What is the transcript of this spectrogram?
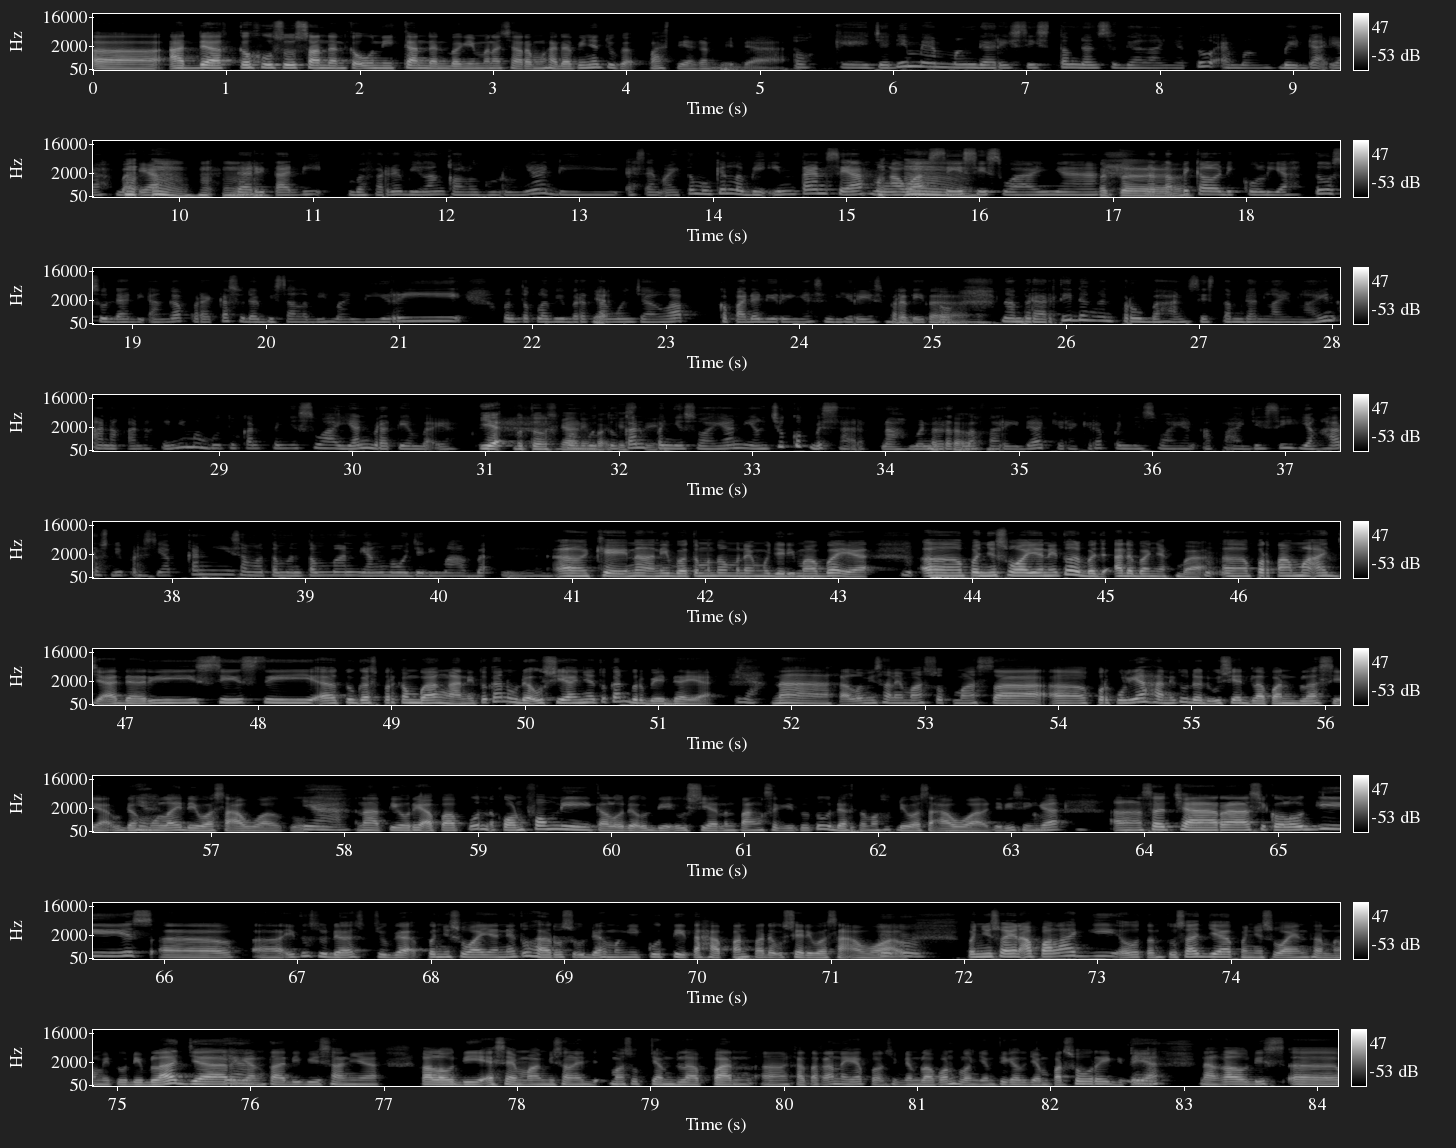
eh, ada kekhususan dan keunikan dan bagaimana cara menghadapinya juga pasti akan beda. Oke, jadi memang dari sistem dan segalanya tuh emang beda ya, Mbak ya. Mm-mm, Dari mm-mm, tadi Mbak Farida bilang kalau gurunya di SMA itu mungkin lebih intens ya mengawasi mm-mm. siswanya. Nah, tapi Betul. kalau di kuliah tuh sudah dianggap mereka sudah bisa lebih mandiri untuk lebih Ya, bertanggung jawab kepada dirinya sendiri seperti itu. betul. Nah, berarti dengan perubahan sistem dan lain-lain, anak-anak ini membutuhkan penyesuaian berarti ya, Mbak ya? Iya, betul sekali Mbak Membutuhkan Kisti. penyesuaian yang cukup besar. Nah, menurut Betul. Mbak Farida, kira-kira penyesuaian apa aja sih yang harus dipersiapkan nih sama teman-teman yang mau jadi maba nih? Oke, nah nih buat teman-teman yang mau jadi maba ya, Mm, eh, penyesuaian itu ada, ba- ada banyak Mbak. mm-mm. Eh, pertama aja dari sisi eh, tugas perkembangan itu kan udah usianya itu kan berbeda ya. Iya, Nah, kalau misalnya masuk masa eh, perkuliahan itu udah di usia 18 ya, udah iya, mulai dewasa awal tuh. iya. Nah, teori apa pun confirm nih kalau udah di usia rentang segitu tuh udah termasuk dewasa awal. Jadi sehingga Oke. eh, secara psikologis eh, eh, itu sudah juga penyesuaiannya tuh harus udah mengikuti tahapan pada usia dewasa awal. Mm-mm. Penyesuaian apa lagi? Oh, tentu saja penyesuaian tentang metode belajar Iya, yang tadi misalnya kalau di SMA misalnya masuk jam 8 eh, katakanlah ya masuk jam 8 pulang jam 3 atau jam 4 sore gitu iya, ya. Nah, kalau di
